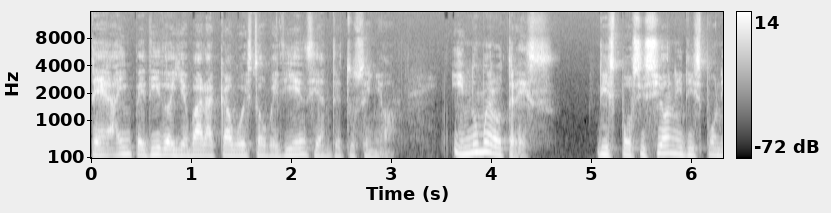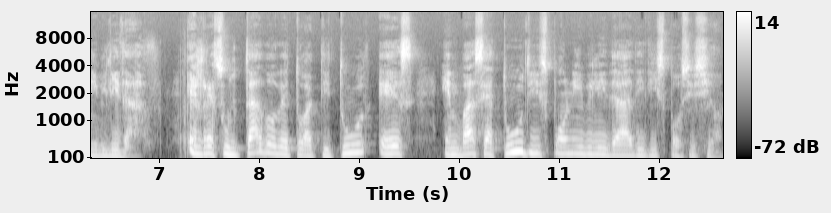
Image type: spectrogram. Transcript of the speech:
te ha impedido llevar a cabo esta obediencia ante tu Señor. Y número tres, disposición y disponibilidad. El resultado de tu actitud es en base a tu disponibilidad y disposición,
